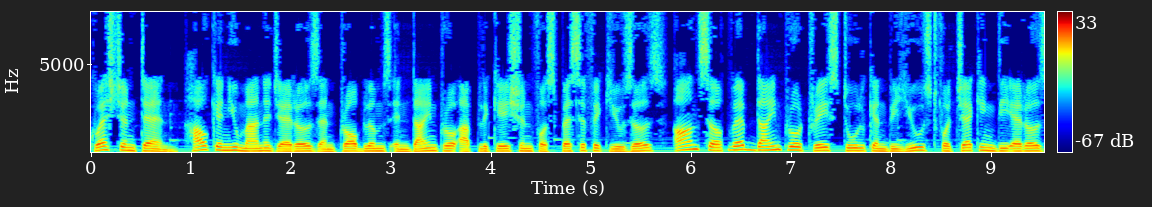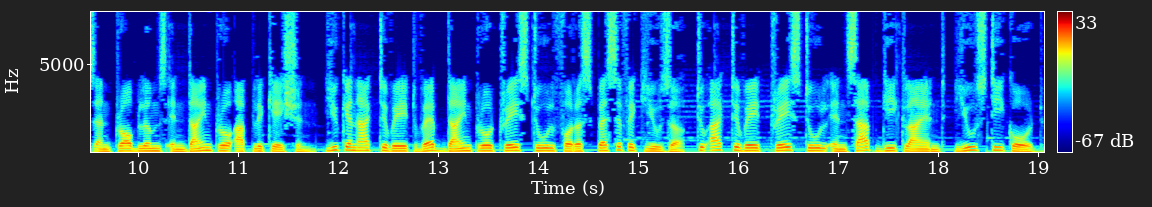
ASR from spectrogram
Question 10. How can you manage errors and problems in DynPro application for specific users? Answer. Web DynPro Trace tool can be used for checking the errors and problems in DynPro application. You can activate Web DynPro Trace tool for a specific user. To activate Trace tool in SAP GUI client, use T-code.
